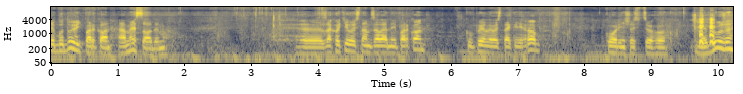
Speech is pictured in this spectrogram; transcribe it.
люди будують паркан, а ми садимо. Е, Захотілося нам зелений паркан. Купили ось такий граб. Корінь щось цього не дуже.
